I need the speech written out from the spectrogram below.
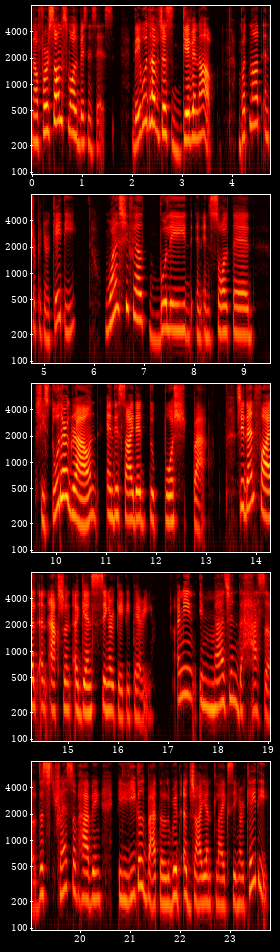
Now, for some small businesses, they would have just given up, but not Entrepreneur Katy while she felt bullied and insulted, she stood her ground and decided to push back. She then filed an action against singer Katy Perry. I mean, imagine the hassle, the stress of having a legal battle with a giant like singer Katy.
